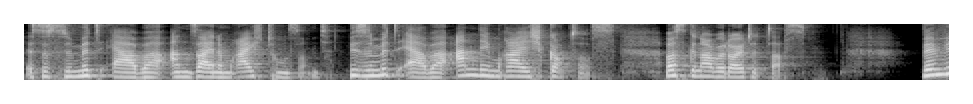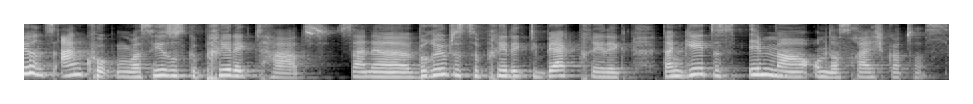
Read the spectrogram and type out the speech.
ist, dass wir Miterbe an seinem Reichtum sind. Wir sind Miterbe an dem Reich Gottes. Was genau bedeutet das? Wenn wir uns angucken, was Jesus gepredigt hat, seine berühmteste Predigt, die Bergpredigt, dann geht es immer um das Reich Gottes.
